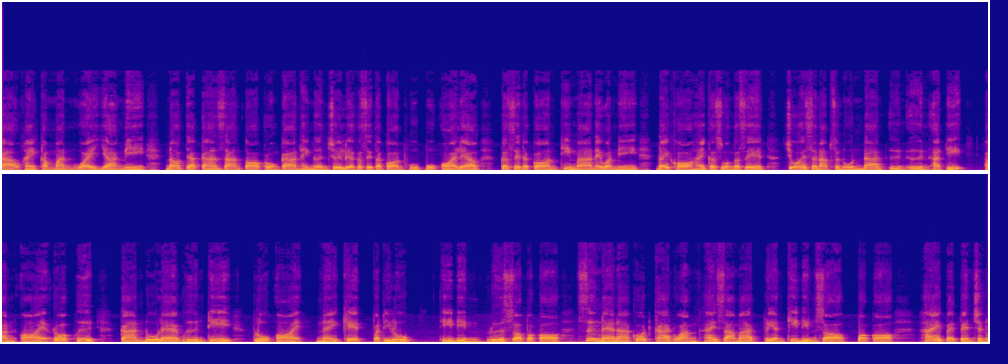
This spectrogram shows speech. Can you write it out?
กล่าวให้คำมั่นไว้อย่างนี้ นอกจากการสารต่อโครงการให้เงินช่วยเหลือเกษตรกรผู้ปลูกอ้อยแล้ว เกษตรกรที่มาในวันนี้ได้ขอให้กระทรวงเกษตร ช่วยสนับสนุนด้านอื่น ๆ อาทิ พันอ้อย โรคพืช การดูแลพื้นที่ปลูกอ้อยในเขตปฏิรูปที่ดินหรือสอปกซึ่งในอนาคตคาดหวังให้สามารถเปลี่ยนที่ดินสอปกให้ไปเป็นโฉน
